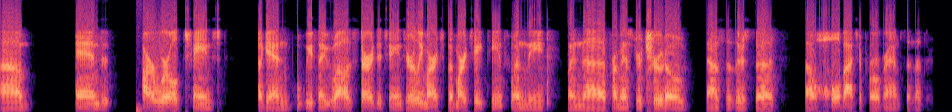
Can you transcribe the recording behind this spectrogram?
um, and our world changed again. We think well, it started to change early March, but March 18th, when the when uh, Prime Minister Trudeau announced that there's a, a whole batch of programs and that there's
